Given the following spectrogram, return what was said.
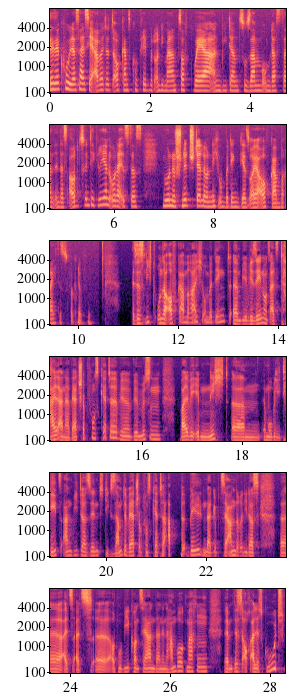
Sehr, sehr cool. Das heißt, ihr arbeitet auch ganz konkret mit On-Demand-Software-Anbietern zusammen, um das dann in das Auto zu integrieren? Oder ist das nur eine Schnittstelle und nicht unbedingt jetzt euer Aufgabenbereich, das zu verknüpfen? Es ist nicht unser Aufgabenbereich unbedingt. Ähm, wir, wir sehen uns als Teil einer Wertschöpfungskette. Wir, wir müssen, weil wir eben nicht ähm, Mobilitätsanbieter sind, die gesamte Wertschöpfungskette abbilden. Da gibt es ja andere, die das äh, als, als äh, Automobilkonzern dann in Hamburg machen. Ähm, das ist auch alles gut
